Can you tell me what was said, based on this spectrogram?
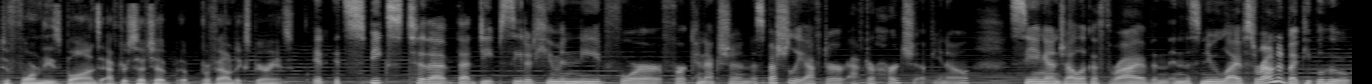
to form these bonds after such a, a profound experience. It it speaks to that that deep seated human need for for connection, especially after after hardship. You know, seeing Angelica thrive in, in this new life, surrounded by people who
